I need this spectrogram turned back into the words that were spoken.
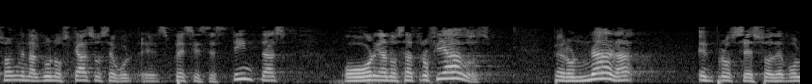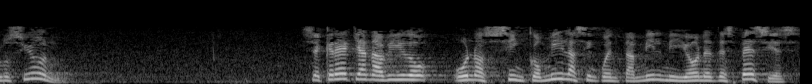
son en algunos casos especies distintas o órganos atrofiados, pero nada en proceso de evolución. Se cree que han habido unos cinco mil a cincuenta mil millones de especies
